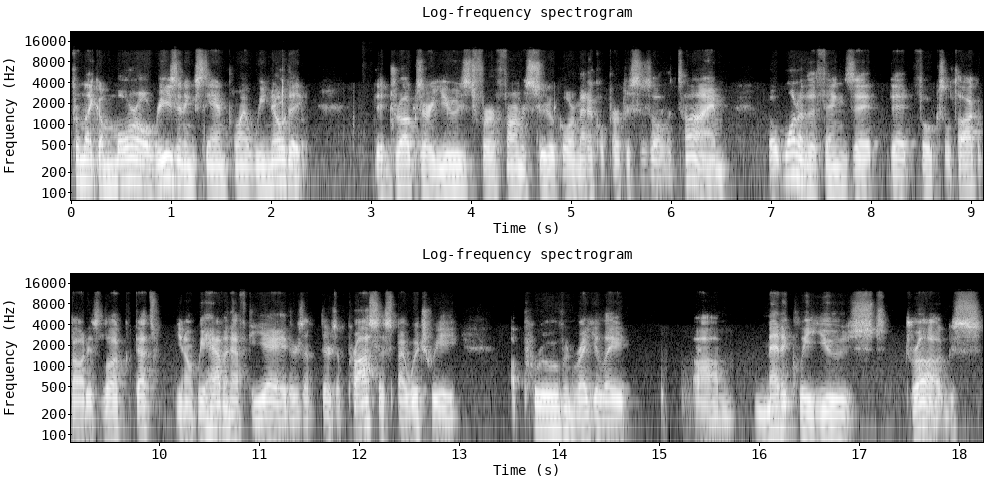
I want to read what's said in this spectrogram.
From like a moral reasoning standpoint, we know that that drugs are used for pharmaceutical or medical purposes all the time. But one of the things that that folks will talk about is, look, that's you know, we have an FDA. There's a there's a process by which we approve and regulate um, medically used drugs.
